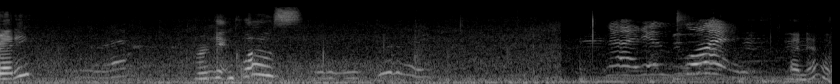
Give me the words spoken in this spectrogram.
ready? We're getting close. I know.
